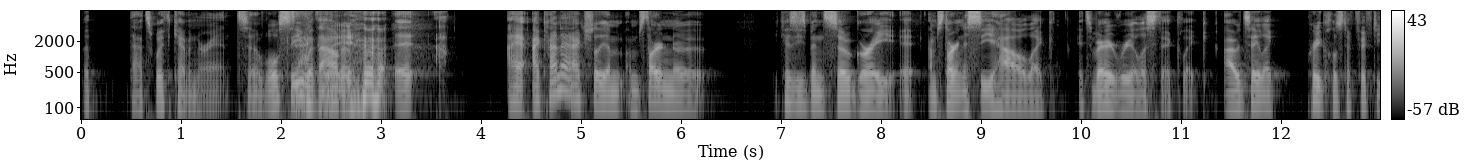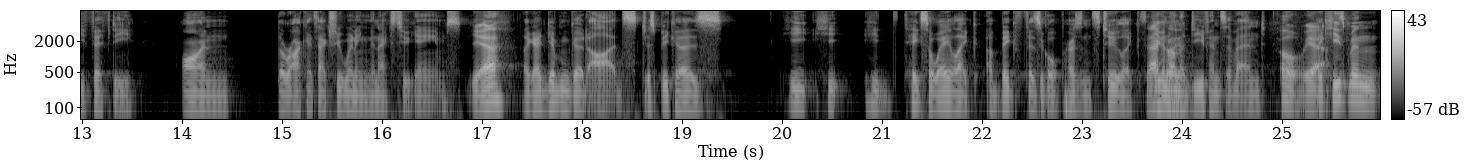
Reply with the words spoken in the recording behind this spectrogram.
but that's with Kevin Durant. So we'll see without him. It, I I kind of actually I'm I'm starting to because he's been so great. It, I'm starting to see how like it's very realistic. Like I would say like pretty close to 50-50 on the Rockets actually winning the next two games. Yeah. Like I'd give him good odds just because he he he takes away like a big physical presence too. Like even on the defensive end. Oh, yeah. Like he's been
